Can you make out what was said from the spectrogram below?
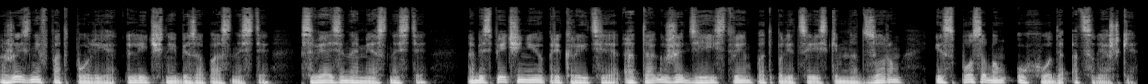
жизни в подполье, личной безопасности, связи на местности – обеспечению прикрытия, а также действием под полицейским надзором и способом ухода от слежки.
